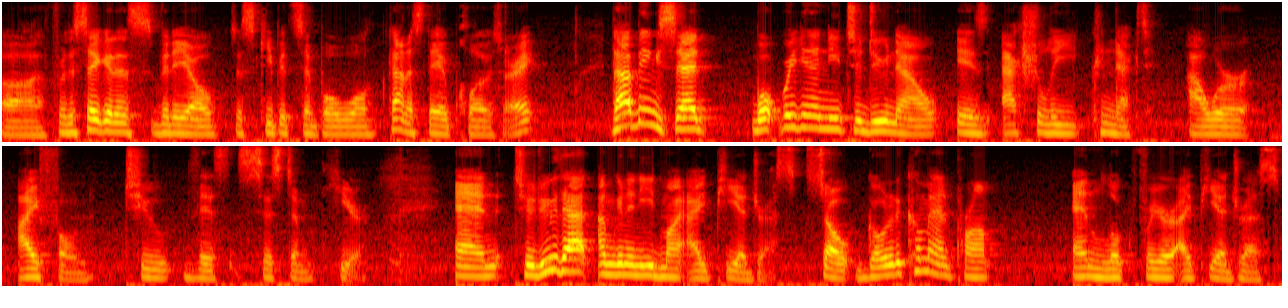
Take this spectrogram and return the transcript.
uh, for the sake of this video, just keep it simple. We'll kind of stay up close, all right? That being said, what we're going to need to do now is actually connect our iPhone to this system here. And to do that, I'm going to need my IP address. So go to the command prompt and look for your IP address.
